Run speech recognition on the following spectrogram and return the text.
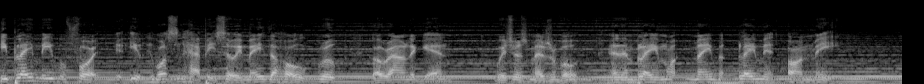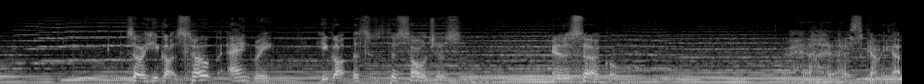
He blamed me before it, he wasn't happy, so he made the whole group go round again, which was miserable, and then blame blame, it on me. So he got so angry, he got the, the soldiers in a circle. That's coming up.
